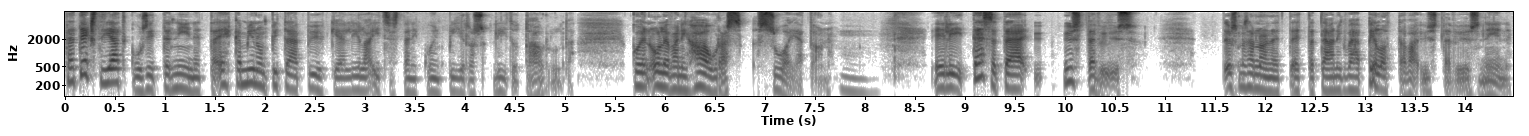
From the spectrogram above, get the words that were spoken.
Tämä teksti jatkuu sitten niin, että ehkä minun pitää pyyhkiä lila itsestäni kuin piirros liitotaudulta. Koen olevani hauras, suojaton. Mm. Eli tässä tämä ystävyys jos mä sanon, että, että tämä on niin vähän pelottava ystävyys, niin,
